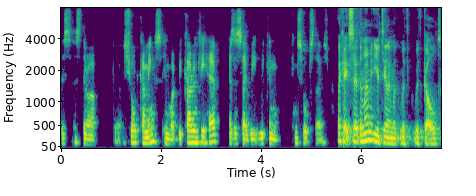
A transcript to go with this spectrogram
as, as there are shortcomings in what we currently have, as I say, we, we can source those. Okay, so at the moment you're dealing with with, with gold,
